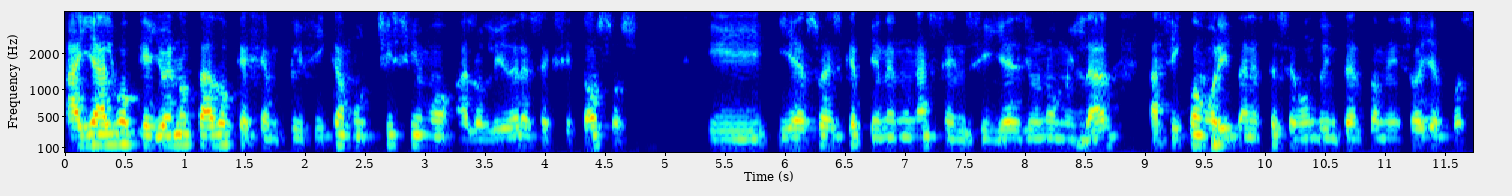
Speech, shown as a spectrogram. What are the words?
hay algo que yo he notado que ejemplifica muchísimo a los líderes exitosos y, eso es que tienen una sencillez y una humildad, así como ahorita en este segundo intento me dice, oye, pues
